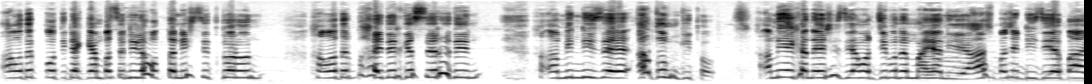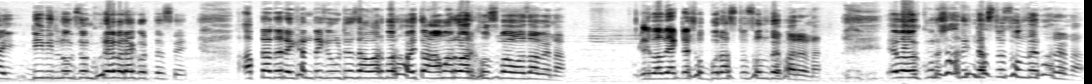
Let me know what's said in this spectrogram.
আমাদের প্রতিটা ক্যাম্পাসে নিরাপত্তা নিশ্চিত করুন। আমাদের ভাইদেরকে ছেড়ে দিন। আমি নিজে আতঙ্কিত। আমি এখানে এসেছি আমার জীবনের মায়া নিয়ে। আশপাশে ডিজে পাই ডিবির লোকজন ঘুরে বেড়া করতেছে। আপনাদের এখান থেকে উঠে যাওয়ার পর হয়তো আমারও আর খোঁজ পাওয়া যাবে না। এভাবে একটা সভ্য রাষ্ট্র চলতে পারে না। এভাবে কোনো স্বাধীন রাষ্ট্র চলতে পারে না।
